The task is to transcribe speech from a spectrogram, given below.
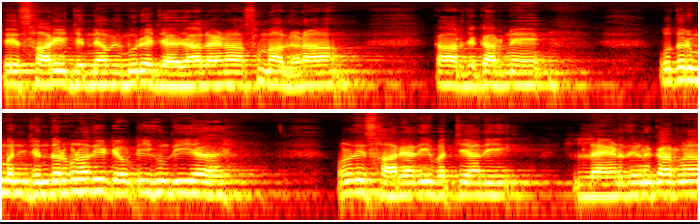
ਤੇ ਸਾਰੀ ਜਿੰਨਾ ਵੀ ਮੂਹਰੇ ਜਾਇਜ਼ਾ ਲੈਣਾ, ਸੰਭਾਲਣਾ, ਕਾਰਜ ਕਰਨੇ। ਉਧਰ ਮਨਜਿੰਦਰ ਉਹਨਾਂ ਦੀ ਡਿਊਟੀ ਹੁੰਦੀ ਆ, ਉਹਨਾਂ ਦੀ ਸਾਰਿਆਂ ਦੀ, ਬੱਚਿਆਂ ਦੀ ਲੈਣ ਦੇਣ ਕਰਨਾ,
